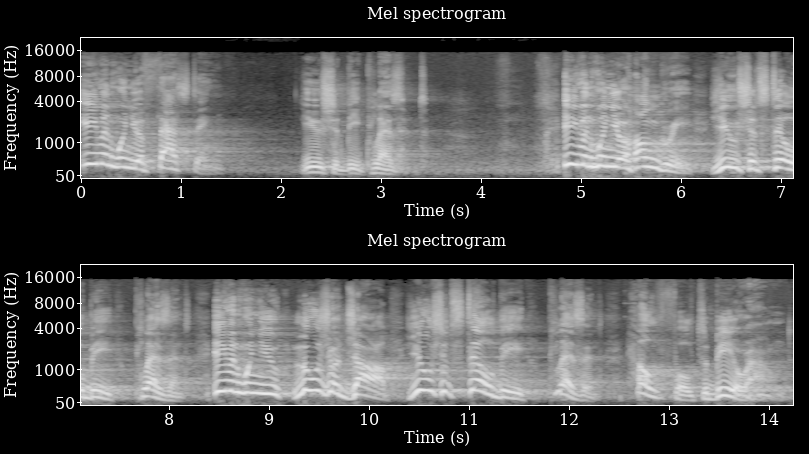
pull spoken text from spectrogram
Even when you're fasting, you should be pleasant. Even when you're hungry, you should still be pleasant. Even when you lose your job, you should still be pleasant, helpful to be around.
